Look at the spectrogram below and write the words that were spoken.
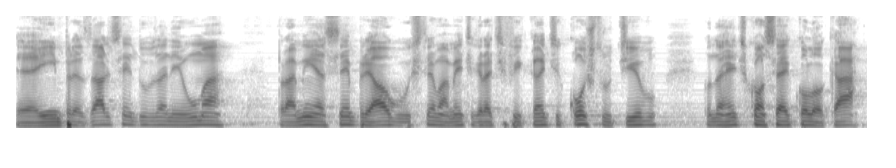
é, e empresários, sem dúvida nenhuma, para mim é sempre algo extremamente gratificante e construtivo quando a gente consegue colocar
